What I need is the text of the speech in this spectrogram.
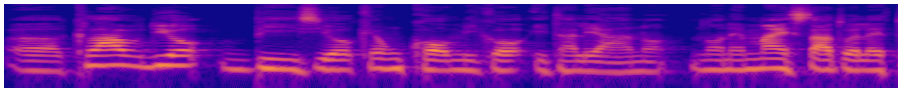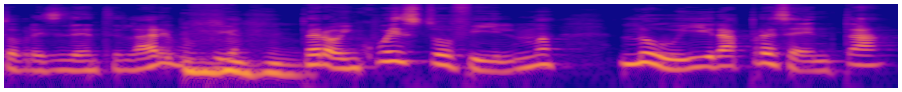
uh, Claudio Bisio, che è un comico italiano, non è mai stato eletto Presidente della Repubblica, però in questo film lui rappresenta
